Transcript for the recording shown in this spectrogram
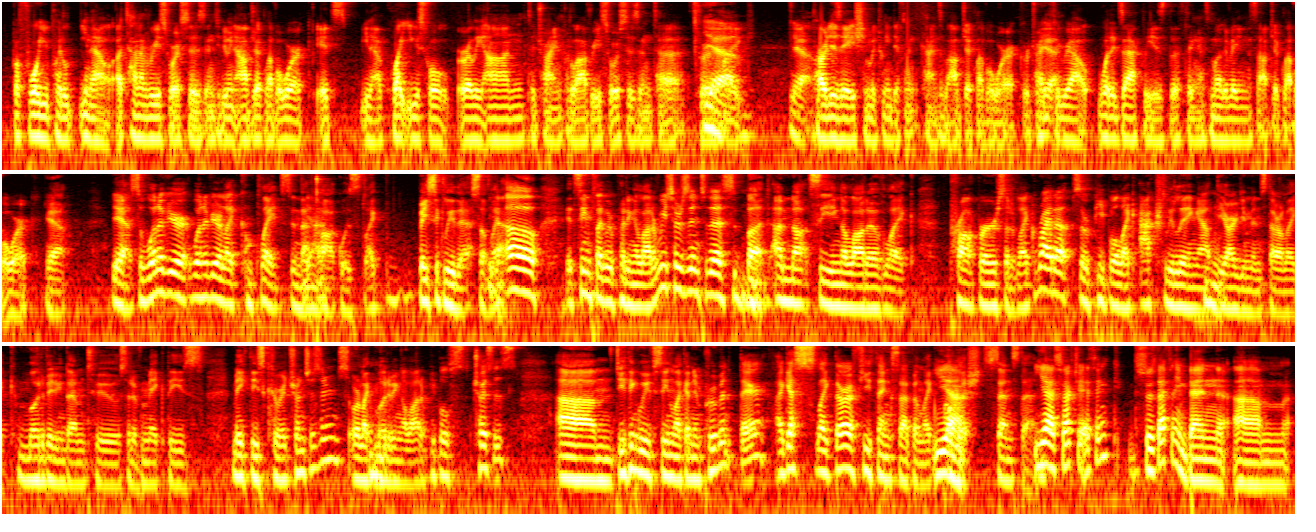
before you put you know a ton of resources into doing object level work, it's you know quite useful early on to try and put a lot of resources into sort Yeah. of like Yeah. prioritization between different kinds of object level work, or trying Yeah. to figure out what exactly is the thing that's motivating this object level work. Yeah. Yeah. So one of your one of your like complaints in that Yeah. talk was like basically this of like, Yeah. Mm-hmm. oh, it seems like we're putting a lot of resources into this, but I'm not seeing a lot of like proper sort of like write ups or people like actually laying out the Mm-hmm. arguments that are like motivating them to sort of make these make these career transitions or like Mm-hmm. motivating a lot of people's choices. Um, do you think we've seen like an improvement there? I guess like there are a few things that have been like Yeah. published since then. Yeah, so actually, I think so there's definitely been um,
